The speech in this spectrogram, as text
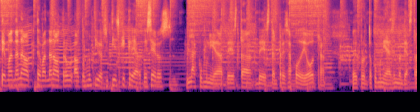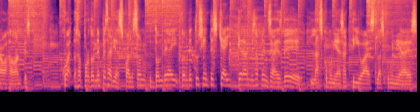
te mandan, a, te mandan a, otro, a otro multiverso y tienes que crear de ceros la comunidad de esta, de esta empresa o de otra. De pronto comunidades en donde has trabajado antes o sea, ¿por dónde empezarías? ¿Cuáles son, dónde hay, dónde tú sientes que hay grandes aprendizajes de las comunidades activas, las comunidades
